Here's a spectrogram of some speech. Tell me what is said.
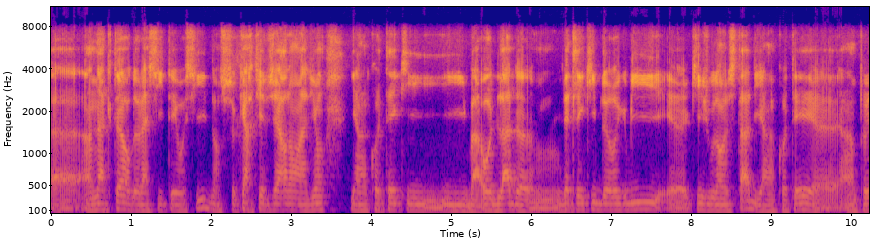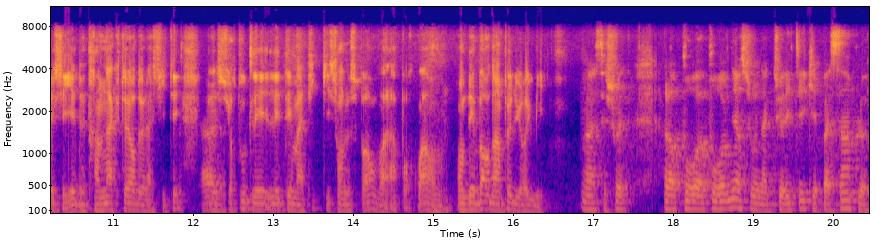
euh, un acteur de la cité aussi. Dans ce quartier de Gerland à Lyon, il y a un côté qui, bah, au-delà d'être l'équipe de rugby euh, qui joue dans le stade, il y a un côté euh, un peu essayer d'être un acteur de la cité ah sur toutes les, thématiques qui sont le sport. Voilà pourquoi on, déborde un peu du rugby. Ouais, c'est chouette. Alors pour, pour revenir sur une actualité qui n'est pas simple,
